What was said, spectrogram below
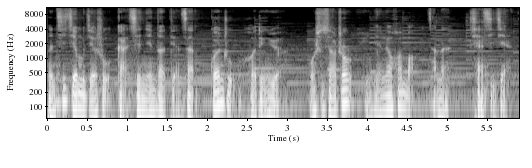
本期节目结束，感谢您的点赞、关注和订阅。我是小周，与您聊环保，咱们下期见。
